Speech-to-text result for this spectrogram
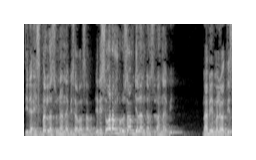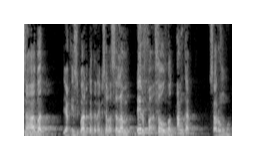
Tidak isbat adalah sunnah Nabi SAW. Jadi seorang berusaha menjalankan sunnah Nabi. Nabi melewati sahabat, yang isbar kata Nabi wasallam, "Irfa thawbak, angkat sarungmu.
